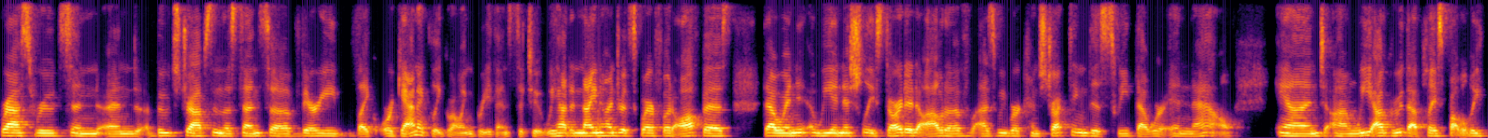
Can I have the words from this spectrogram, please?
grassroots and and bootstraps in the sense of very like organically growing breathe institute. We had a 900 square foot office that when we initially started out of as we were constructing this suite that we're in now and um, we outgrew that place probably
